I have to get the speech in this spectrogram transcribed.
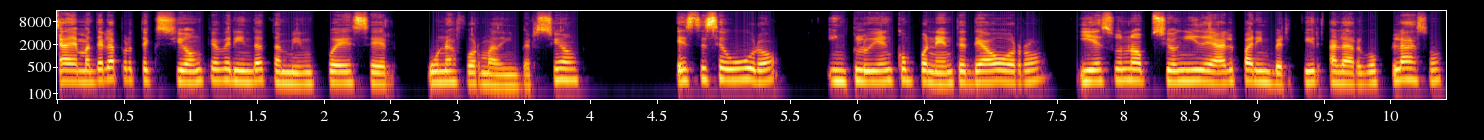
Además de la protección que brinda, también puede ser una forma de inversión. Este seguro incluye componentes de ahorro y es una opción ideal para invertir a largo plazo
